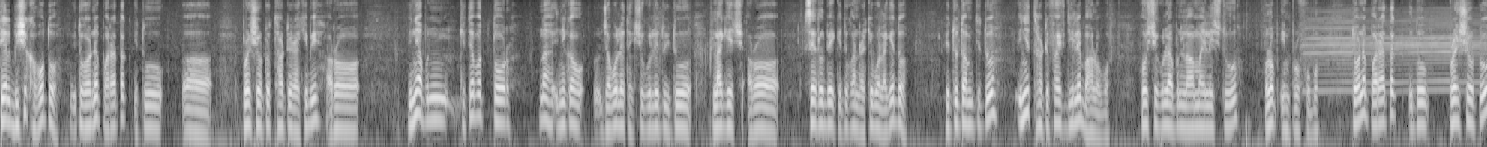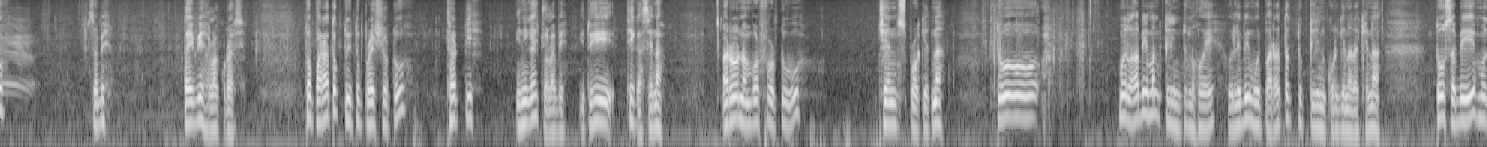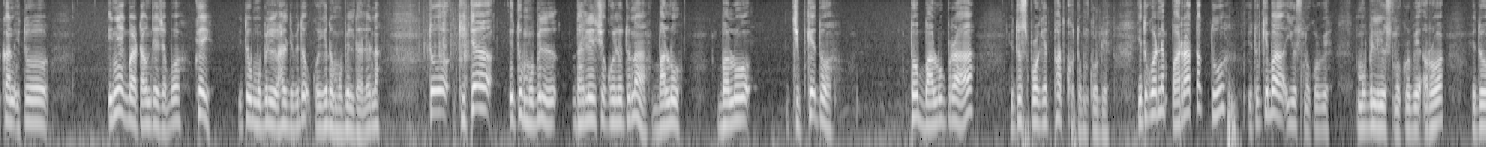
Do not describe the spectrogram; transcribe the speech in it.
তেল বেছি খাবতো এইটো কাৰণে পাৰা তাক এইটো প্ৰেছাৰটো থাৰ্টি ৰাখিবি আৰু এনেই আপুনি কেতিয়াবা তোৰ না এনেকুৱা যাবলৈ থাকিছে গ'লেতো এইটো লাগেজ আৰু চেটেল বেগ এইটোখন ৰাখিব লাগেতো সেইটো টাইমটোতো এনেই থাৰ্টি ফাইভ দিলে ভাল হ'ব। হৈছে গ'লে আপুনি লা মাইলেজটো অলপ ইম্প্ৰুভ হ'ব। তো মানে পাৰা তাক এইটো প্ৰেছাৰটো চাবি তাই বি হালা কৰা আছে। তো পাৰা তাক তো এইটো প্ৰেছাৰটো থাৰ্টি এনেকুৱাই চলাবি এইটো সি ঠিক আছে না। আৰু নম্বৰ ফ'ৰটো চেন স্প্ৰকেট না। তো মই লগাবি ইমান ক্লিনটো নহয় হ'লে বি মই পাৰা তাকটো ক্লিন কৰি কিনে ৰাখে না তো চাবি মই কাৰণ এইটো এনেই একবাৰ টাউনতে যাব সেই এইটো মোবিল হাল দিবিতো কৈ কিনে মোবিল ঢালে না তো কেতিয়া এইটো মোবিল ঢালিছে কৰিলেতো না বালু বালু চিপকেতো তো বালুৰ পৰা এইটো স্প্ৰকেট ফাট খতম কৰি দিয়ে এইটো কাৰণে পাৰা তাকটো এইটো কিবা ইউজ নকৰিবি মোবিল ইউজ নকৰিবি আৰু এইটো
